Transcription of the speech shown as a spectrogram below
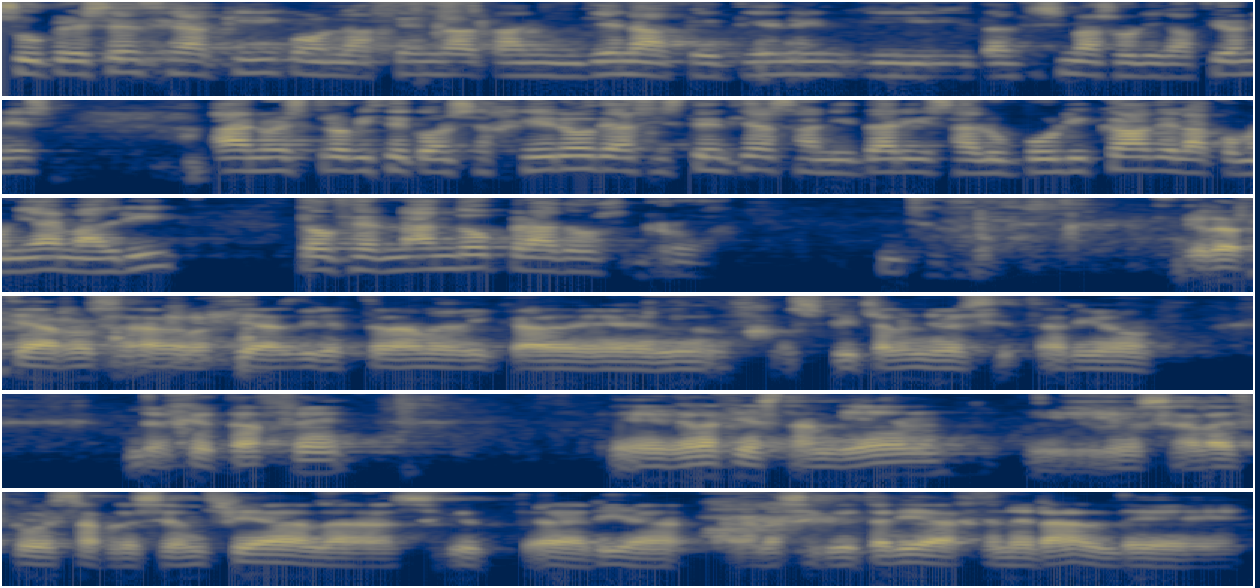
su presencia aquí con la agenda tan llena que tienen y tantísimas obligaciones, a nuestro viceconsejero de Asistencia Sanitaria y Salud Pública de la Comunidad de Madrid, don Fernando Prados Roa. Muchas gracias. Gracias, Rosa. Gracias, directora médica del Hospital Universitario de Getafe. Eh, gracias también y os agradezco vuestra presencia a la Secretaría, a la Secretaría General de,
